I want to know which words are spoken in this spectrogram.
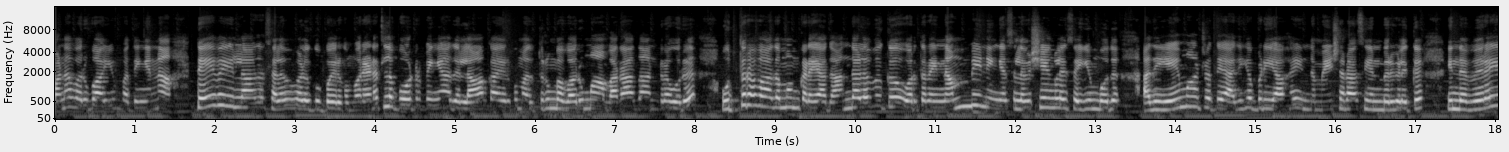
பண வருவாயும் பாத்தீங்கன்னா தேவையில்லாத செலவுகளுக்கு போயிருக்கும். ஒரு இடத்துல போட்டிருப்பீங்க அது லாக் ஆயிருக்கும் அது திரும்ப வருமா வராதான்ற ஒரு பிரமாதமும் கிடையாது. அந்த அளவுக்கு ஒருத்தரை நம்பி நீங்க சில விஷயங்களை செய்யும் போது அது ஏமாற்றத்தை அதிகப்படியாக இந்த மேஷராசி என்பர்களுக்கு இந்த விரய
